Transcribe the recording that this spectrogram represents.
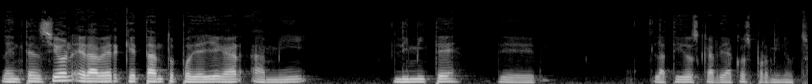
La intención era ver qué tanto podía llegar a mi límite de latidos cardíacos por minuto.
